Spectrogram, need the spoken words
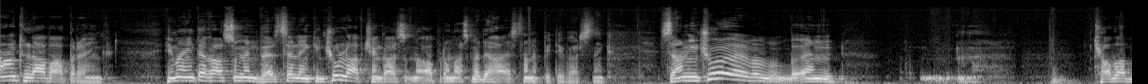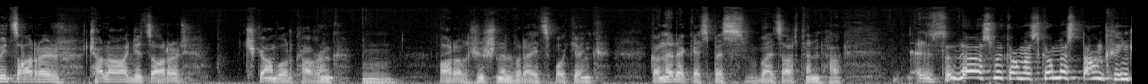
տանք լավ ապրենք։ Հիմա այնտեղ ասում են վերցել ենք, ինչու լավ չենք ապրում, ասում է դե Հայաստանը պիտի վերցնենք։ Սան ինչու են Չաբաբի ծառեր, չալաղաջի ծառեր չկան որ քաղանք։ Արաղ շշնել վրայից փոքենք։ Կներեք այսպես, բայց արդեն հա Դա ասում եք ամաս կամաս տանք ինչ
